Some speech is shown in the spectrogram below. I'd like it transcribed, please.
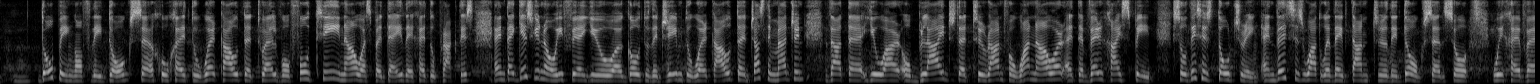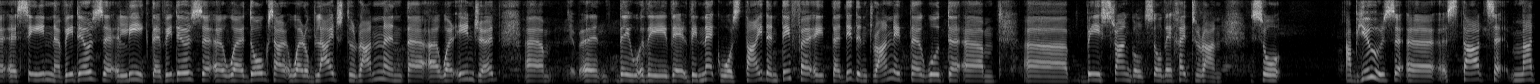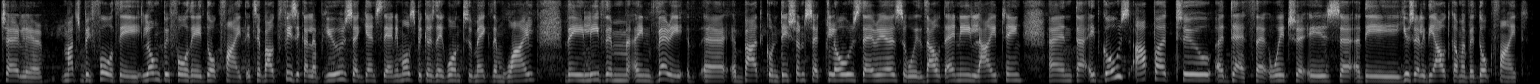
doping of the dogs who had to work out 12 or 14 hours per day. They had to practice. And I guess, you know, if you go to the gym to work out, just imagine that you are obliged to run for one hour at a very high speed. So this is torturing. And this is what they've done to the dogs. Uh, so we have uh, uh, seen videos, leaked videos where dogs are, were obliged to run and were injured, um, they, the, the, the neck was tied, and if it didn't run, it would um, be strangled. So they had to run. So abuse uh, starts much earlier, much before the, long before the dog fight. It's about physical abuse against the animals because they want to make them wild. They leave them in very uh, bad conditions, uh, closed areas without any lighting, and uh, it goes up uh, to death, uh, which is the usually the outcome of a dog fight.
